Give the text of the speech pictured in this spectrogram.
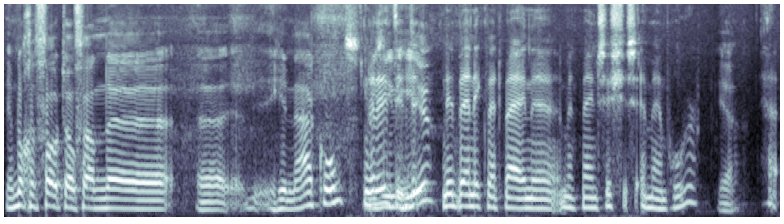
Je hebt nog een foto van uh, uh, hierna komt. Dit, hier? Dit, dit, ben ik met mijn, met mijn zusjes en mijn broer. Ja. ja.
